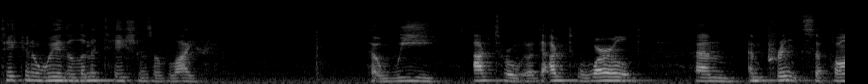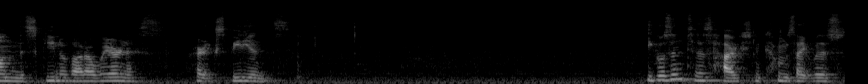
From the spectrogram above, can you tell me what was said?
Taking away the limitations of life that we outer the outer world um, imprints upon the screen of our awareness, our experience. he goes into his house and comes out with this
